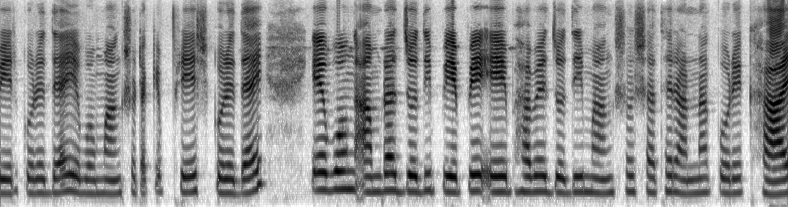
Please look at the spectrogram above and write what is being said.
বের করে দেয় এবং মাংসটাকে ফ্রেশ করে দেয়। এবং আমরা যদি পেঁপে এইভাবে যদি মাংসর সাথে রান্না করে খাই,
